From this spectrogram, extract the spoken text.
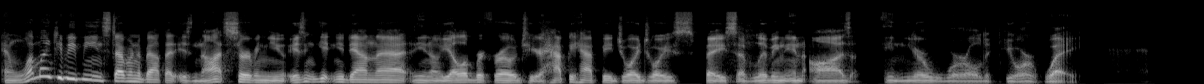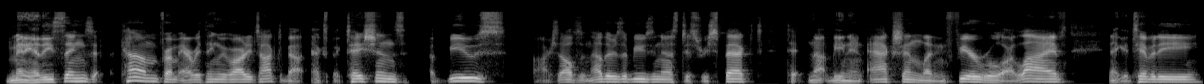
And what might you be being stubborn about that is not serving you, isn't getting you down that, you know, yellow brick road to your happy, happy, joy, joy space of living in Oz in your world your way? Many of these things come from everything we've already talked about expectations, abuse, ourselves and others abusing us, disrespect, not being in action, letting fear rule our lives, negativity,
